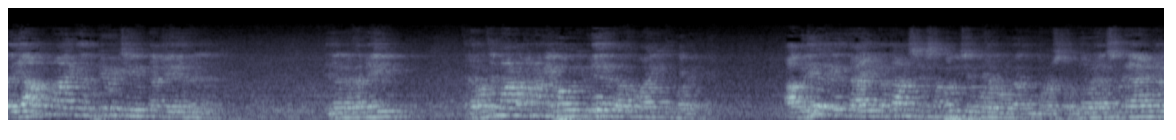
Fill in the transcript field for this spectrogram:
അത് യാതൊരുമായിരുന്ന കുറ്റവീഴ്ചയും ഞാൻ ചെയ്യുന്നില്ല എന്റെ ഭക്തന്മാർ അവനാണ് യഹോവയ്ക്ക് വിലയേറിയതാണെന്ന് വായിക്കുന്ന പോലെ ആ വിലയേറിയ കാര്യം കർത്താവിന് സംഭവിച്ചതുകൊണ്ടുള്ള ഒന്നുകൂടെ അനുസ്മരണയായിട്ട്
